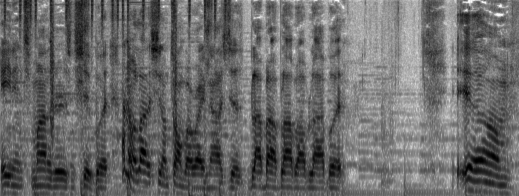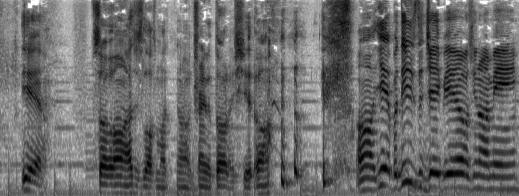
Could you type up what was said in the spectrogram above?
eight inch monitors and shit. But I know a lot of shit I'm talking about right now is just blah blah blah blah blah. But um yeah, so uh, I just lost my uh, train of thought and shit. Uh, uh yeah, but these the JBLs, you know what I mean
